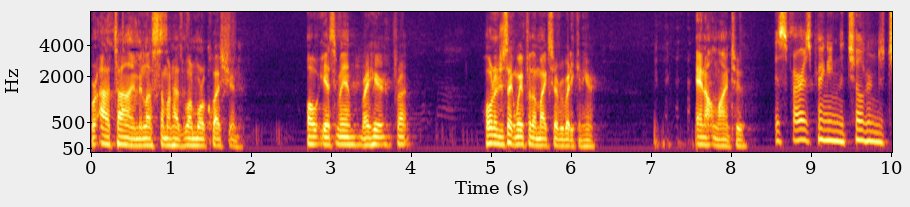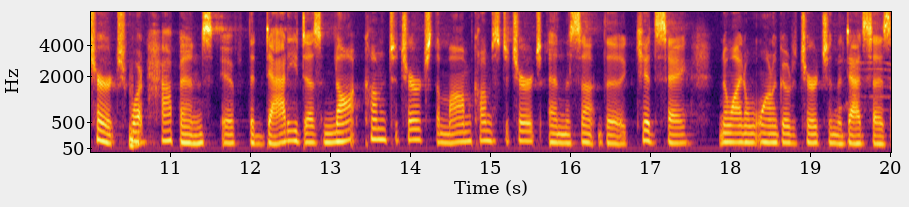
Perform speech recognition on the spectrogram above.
We're out of time unless someone has one more question. Oh, yes, ma'am, right here in front. Hold on just a second. Wait for the mic so everybody can hear. And online too. As far as bringing the children to church, mm-hmm. what happens if the daddy does not come to church, the mom comes to church, and the son, the kids say, "No, I don't want to go to church," and the dad says,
